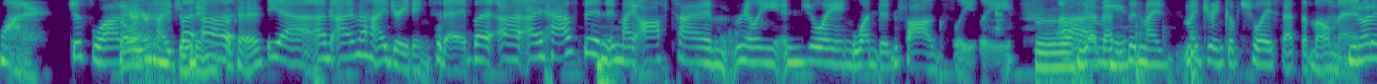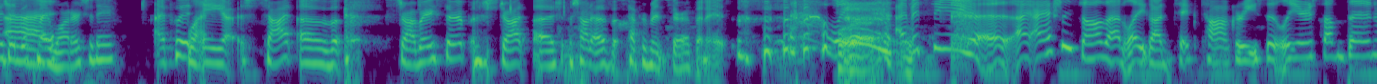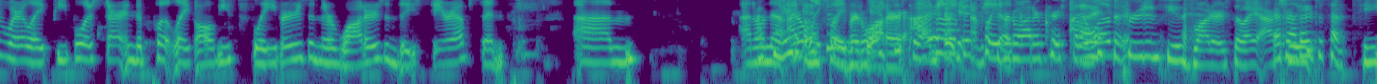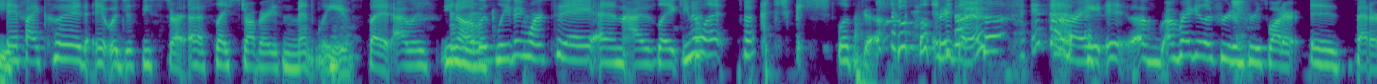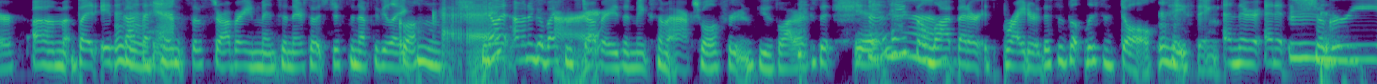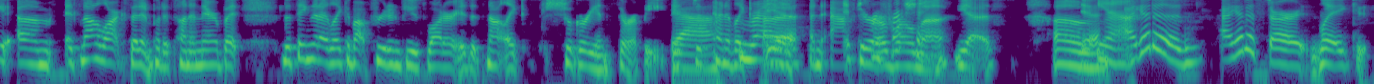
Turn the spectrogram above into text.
Water. Just water. Oh, you're hydrating. uh, okay. Yeah, I'm, I'm hydrating today, but uh, I have been in my off time really enjoying London fogs lately. Uh, Yummy. that's been my my drink of choice at the moment. You know what I did with my Uh, water today? I put what? a shot of strawberry syrup and a shot a shot of peppermint syrup in it. Wait, I've been seeing. Uh, I, I actually saw that like on TikTok recently or something, where like people are starting to put like all these flavors in their waters and these syrups, and um, I don't know. I don't like just- flavored it's water. just- I'm, I'm not a big I'm flavored shook. water person. I love fruit infused water, so I actually I'd rather just have tea. if I could, it would just be stra- uh, sliced strawberries and mint leaves. But I was, you know, I Mhm. was leaving work today, and I was like, you know what? Let's go. Is it good? It's all right. It, a, a regular fruit infused water is better, um, but it's got Mhm. the Yeah. hints of strawberry and mint in there, so it's just enough to be like, Cool. hmm, Okay. you know what? I'm gonna go buy some Alright. strawberries and make some actual fruit infused water because it Yeah. it tastes a lot better. It's brighter. This is this is dull Mhm. tasting, and there and it's Mm. sugary. Um, it's not a lot because I didn't put a ton in there. But the thing that I like about fruit infused water is it's not like sugary and syrupy. Yeah. It's just kind of like Right. a- Yeah. an after aroma. Yes. Um, yeah. Yeah. I gotta I gotta start like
